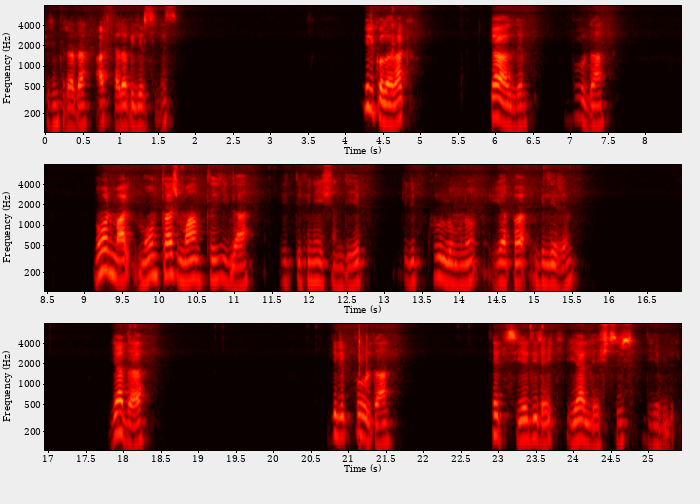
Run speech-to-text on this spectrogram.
printer'a da aktarabilirsiniz. İlk olarak geldim. Buradan normal montaj mantığıyla definition deyip gidip kurulumunu yapabilirim. Ya da gelip buradan tepsiye direkt yerleştir diyebilirim.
